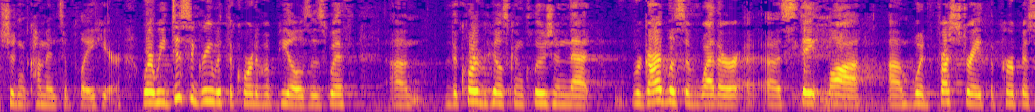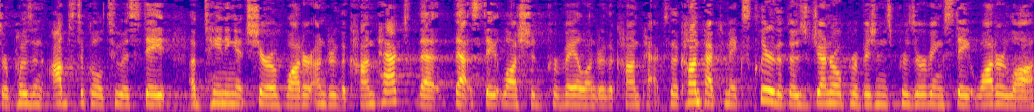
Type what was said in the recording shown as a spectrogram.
shouldn't come into play here. Where we disagree with the Court of Appeals is with um, the Court of Appeals conclusion that regardless of whether a, a state law um, would frustrate the purpose or pose an obstacle to a state obtaining its share of water under the compact, that that state law should prevail under the compact. So the compact makes clear that those general provisions preserving state water law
